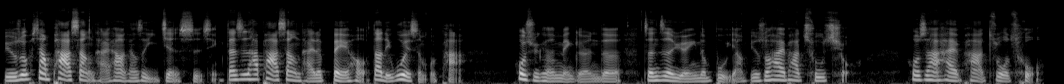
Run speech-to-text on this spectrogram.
比如说，像怕上台，它好像是一件事情，但是他怕上台的背后，到底为什么怕？或许可能每个人的真正的原因都不一样。比如说，害怕出糗，或是他害怕做错，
